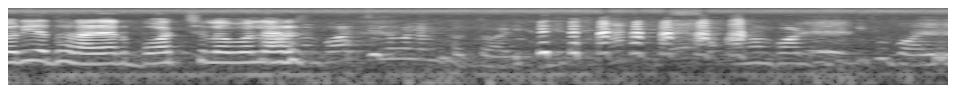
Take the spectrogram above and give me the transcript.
জড়িয়ে ধরার আর বর ছিল বলে আর বর ছিল বলে আমি ধরতে পারি বর যদি কিছু বলে।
